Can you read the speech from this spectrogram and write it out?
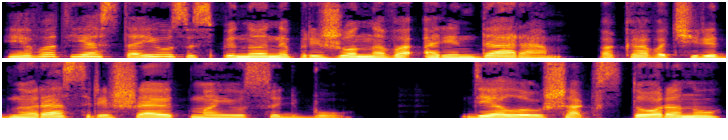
И вот я стою за спиной напряженного арендара, пока в очередной раз решают мою судьбу. Делаю шаг в сторону,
